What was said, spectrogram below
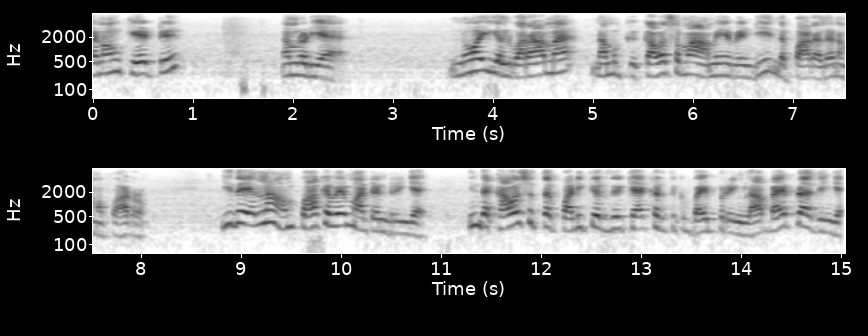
தினம் கேட்டு நம்மளுடைய நோய்கள் வராமல் நமக்கு கவசமாக அமைய வேண்டி இந்த பாடலை நம்ம பாடுறோம். இதையெல்லாம் பார்க்கவே மாட்டேன்றீங்க. இந்த கவசத்தை படிக்கிறது கேட்கறதுக்கு பயப்படுறீங்களா? பயப்படாதீங்க.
